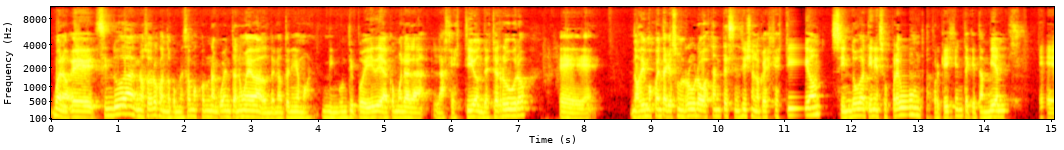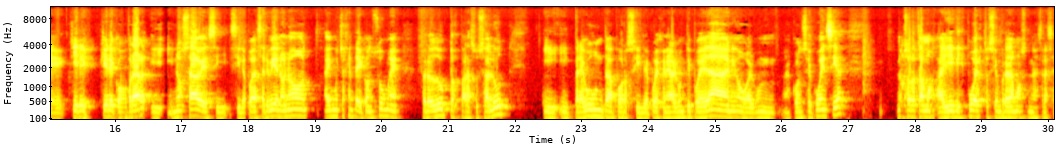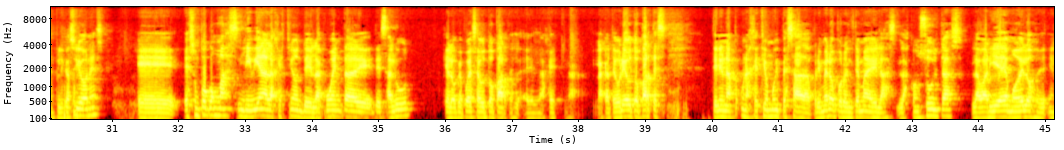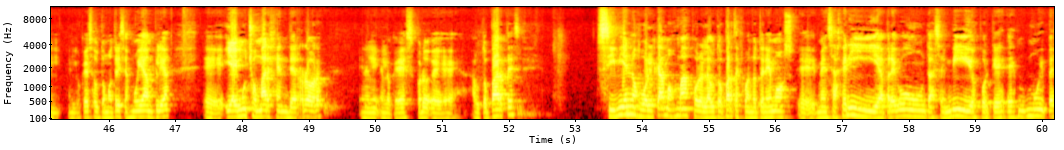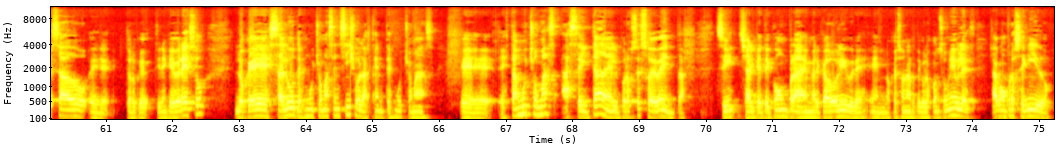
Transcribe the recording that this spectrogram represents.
bueno, eh, sin duda nosotros cuando comenzamos con una cuenta nueva donde no teníamos ningún tipo de idea cómo era la, gestión de este rubro, eh, nos dimos cuenta que es un rubro bastante sencillo en lo que es gestión. Sin duda tiene sus preguntas porque hay gente que también eh, quiere, quiere comprar y, no sabe si, si, le puede hacer bien o no. Hay mucha gente que consume productos para su salud y pregunta por si le puede generar algún tipo de daño o alguna consecuencia. Nosotros estamos ahí dispuestos, siempre damos nuestras explicaciones. Eh, es un poco más liviana la gestión de la cuenta de, salud que lo que puede ser autopartes. La, categoría de autopartes tiene una, gestión muy pesada. Primero por el tema de las, consultas, la variedad de modelos en, lo que es automotriz es muy amplia eh, y hay mucho margen de error en, lo que es eh, autopartes si bien nos volcamos más por el autopartes cuando tenemos eh, mensajería, preguntas, envíos, porque es muy pesado eh, todo lo que tiene que ver eso, lo que es salud es mucho más sencillo, la gente es mucho más, eh, está mucho más aceitada en el proceso de venta. ¿sí? Ya el que te compra en Mercado Libre en lo que son artículos consumibles, ya compró seguido.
